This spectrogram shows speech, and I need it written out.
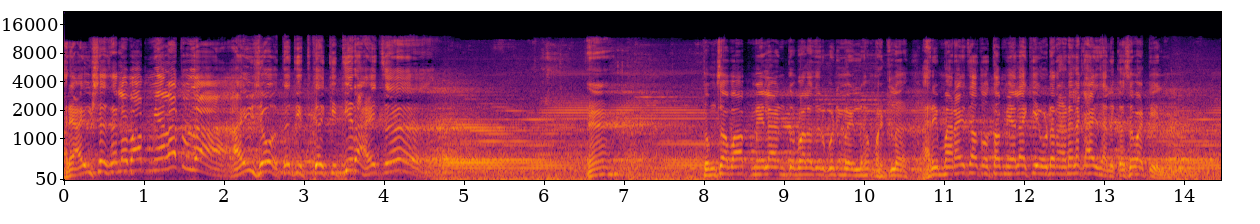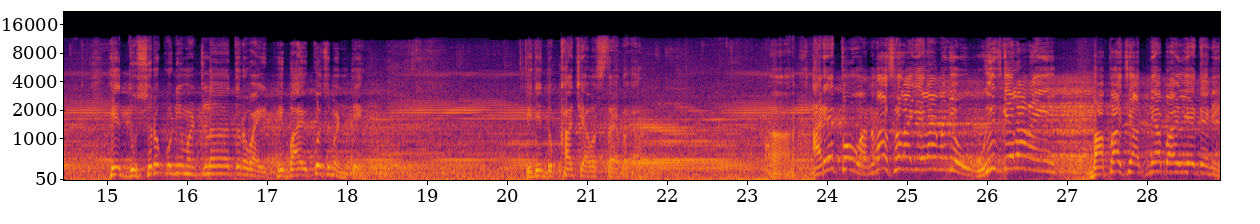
अरे आयुष्य सरलं बाप मेला तुझा. आयुष्य होत तितकं किती राहायचं? तुमचा बाप मेला आणि तुम्हाला जर कोणी मिळलं म्हटलं अरे मरायचाच होता मेला की एवढं राहण्याला काय झालं? कसं वाटेल? हे दुसरं कोणी म्हटलं तर वाईट. ही बायकोच म्हणते. तिची दुःखाची अवस्था आहे बघा. अरे तो वनवासाला गेला म्हणजे उगीच गेला नाही. बापाची आज्ञा पाळली आहे त्याने.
